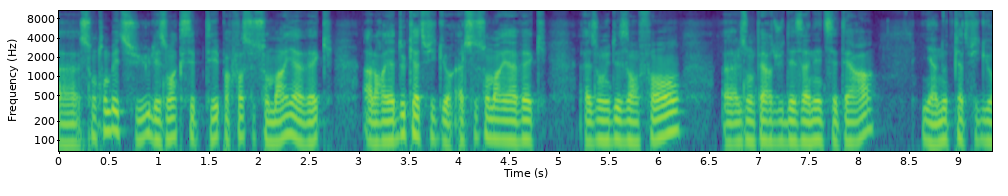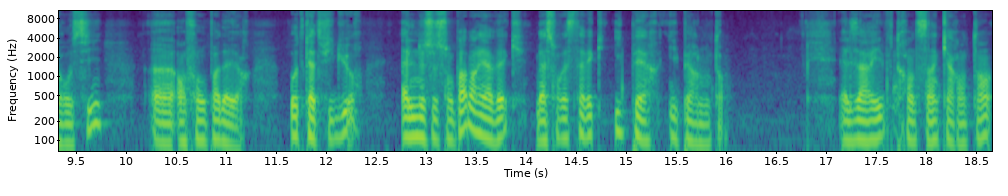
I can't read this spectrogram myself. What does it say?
euh, sont tombées dessus, les ont acceptés, parfois se sont mariées avec. Alors il y a deux cas de figure. Elles se sont mariées avec, elles ont eu des enfants, euh, elles ont perdu des années, etc. Il y a un autre cas de figure aussi, euh, enfant ou pas d'ailleurs. Autre cas de figure, elles ne se sont pas mariées avec, mais elles sont restées avec hyper, hyper longtemps. Elles arrivent, 35, 40 ans,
